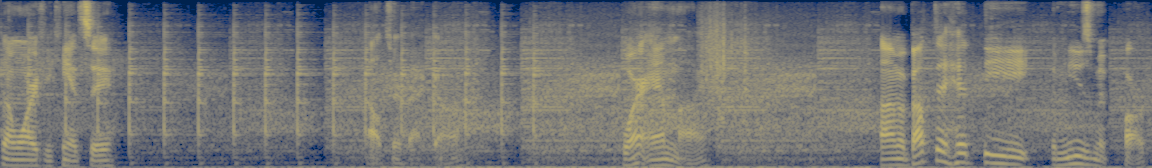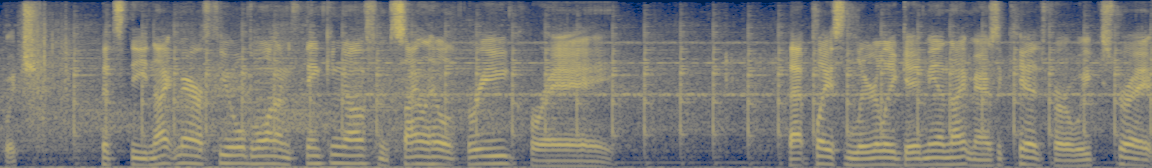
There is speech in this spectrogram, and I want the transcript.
Don't worry if you can't see. I'll turn back on. Where am I? I'm about to hit the amusement park, which it's the nightmare fueled one I'm thinking of from Silent Hill 3, great. That place literally gave me a nightmare as a kid for a week straight.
